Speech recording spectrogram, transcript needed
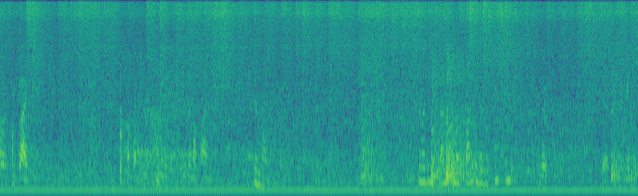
Aber das kommt gleich. Das kommt dann in die Mitte noch rein. Genau. Können wir den Stand schon mal fragen, ob er das gut findet? Nö. Der ist irgendwie wenig.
